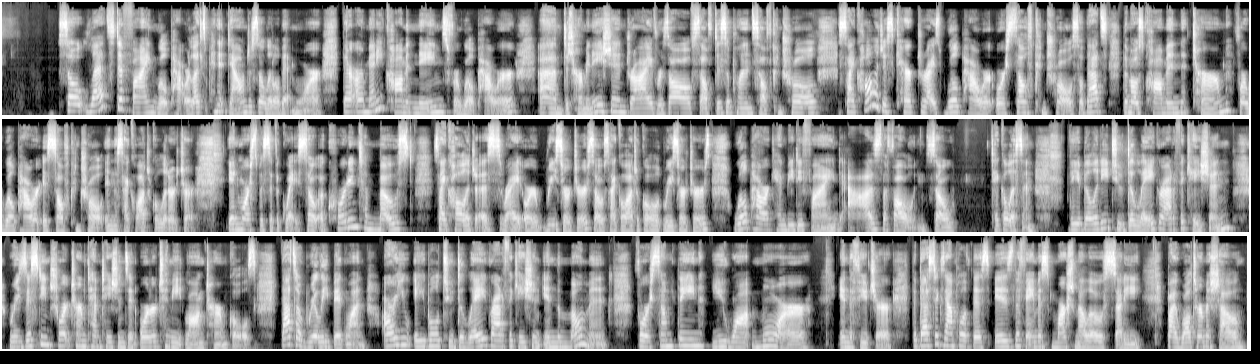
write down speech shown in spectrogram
So let's define willpower. Let's pin it down just a little bit more. There are many common names for willpower um, determination, drive, resolve, self discipline, self control. Psychologists characterize willpower or self control. So that's the most common term for willpower is self control in the psychological literature in more specific ways. So according to most psychologists, right, or researchers, so psychological researchers, willpower can be defined as the following. So Take a listen. The ability to delay gratification, resisting short term temptations in order to meet long term goals. That's a really big one. Are you able to delay gratification in the moment for something you want more in the future. The best example of this is the famous marshmallow study by Walter Mischel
